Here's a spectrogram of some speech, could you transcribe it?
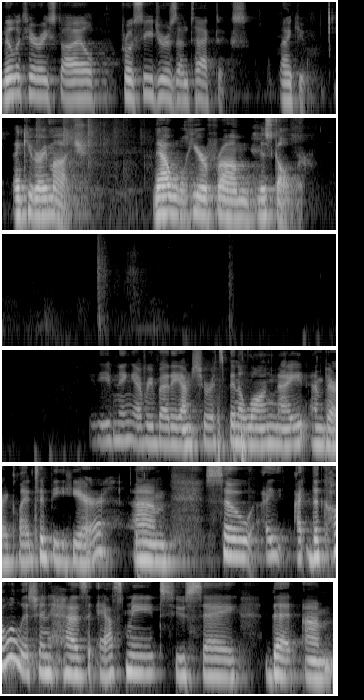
military style procedures and tactics. Thank you. Thank you very much. Now we'll hear from Ms. Gulper. Good evening, everybody. I'm sure it's been a long night. I'm very glad to be here. Um, so I, I, the coalition has asked me to say that um,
